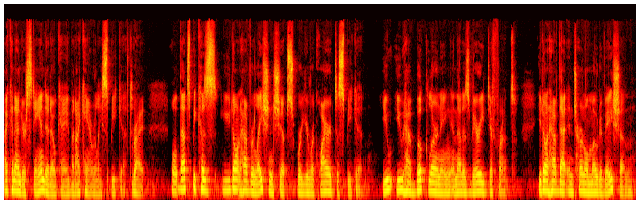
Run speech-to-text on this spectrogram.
I can understand it okay, but I can't really speak it. Right. Well, that's because you don't have relationships where you're required to speak it. You you have book learning and that is very different. You don't have that internal motivation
